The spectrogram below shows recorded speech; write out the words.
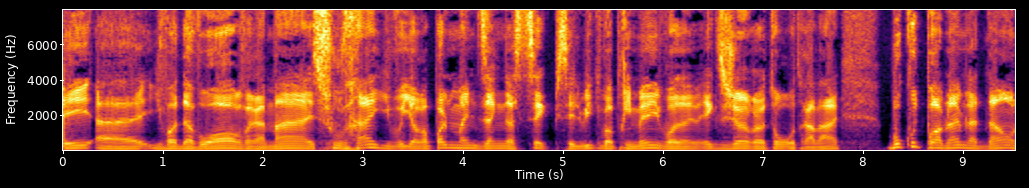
et euh, il va devoir vraiment, souvent, il n'y aura pas le même diagnostic. Puis c'est lui qui va primer, il va exiger un retour au travail. Beaucoup de problèmes là-dedans.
